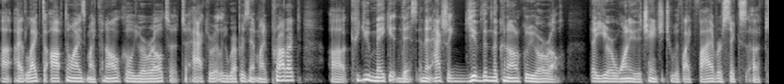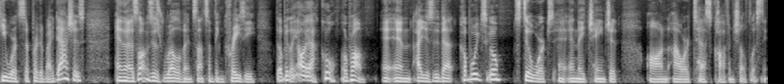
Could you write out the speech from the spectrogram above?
I'd like to optimize my canonical URL to, to accurately represent my product. Uh, could you make it this?" And then actually give them the canonical URL that you're wanting to change it to with like five or six uh, keywords separated by dashes. And as long as it's relevant, it's not something crazy, they'll be like, oh, yeah, cool, no problem. And, and I just did that a couple weeks ago, still works. And, and they changed it on our test coffin shelf listing.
